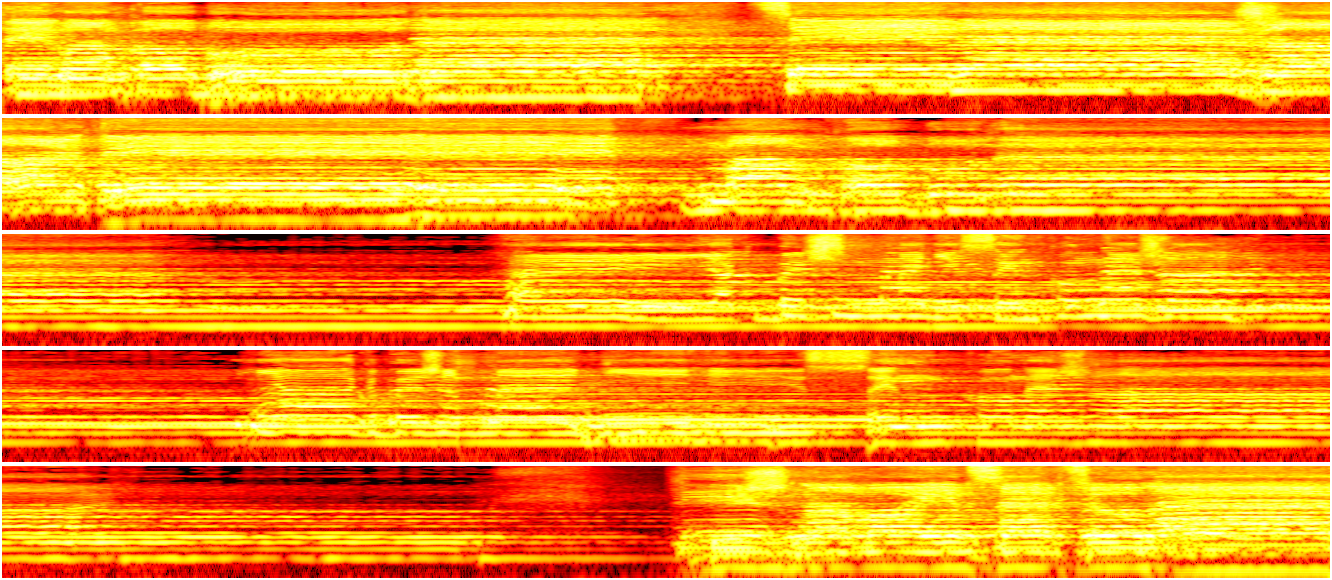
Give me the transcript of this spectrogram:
ти, мамко, буде, жаль ти, мамко, буде. Гей, якби ж мені, синку, не жаль, якби ж мені, синку, не жаль. На моїм серцю лежав,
